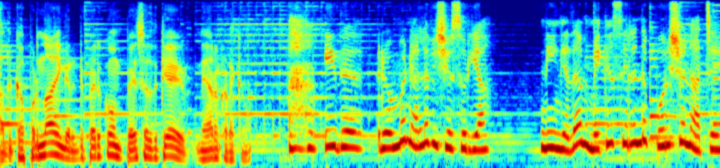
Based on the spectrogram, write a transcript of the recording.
அதுக்கப்புறம் தான் எங்கள் ரெண்டு பேருக்கும் பேசுறதுக்கே நேரம் கிடைக்கும். இது ரொம்ப நல்ல விஷயம் சூர்யா. நீங்க தான் மிக சிறந்த புருஷன் ஆச்சே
